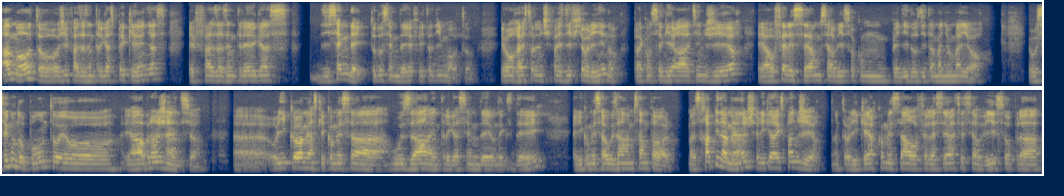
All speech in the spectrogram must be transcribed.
a moto hoje faz as entregas pequenas e faz as entregas de same day. Todo same day é feito de moto. E o resto a gente faz de Fiorino para conseguir atingir e oferecer um serviço com pedidos de tamanho maior. E o segundo ponto é, o, é a abrangência. Uh, o e-commerce que começa a usar a entrega same day ou next day ele começa a usar em São Paulo. Mas rapidamente ele quer expandir. Então ele quer começar a oferecer esse serviço para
